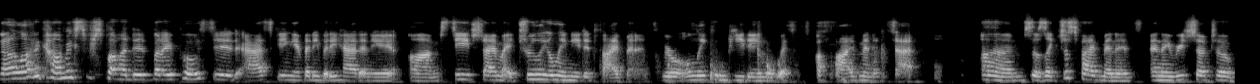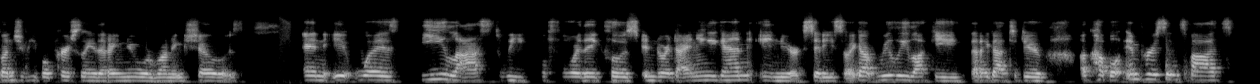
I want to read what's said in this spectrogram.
not a lot of comics responded but i posted asking if anybody had any um, stage time. I truly only needed five minutes. We were only competing with a five minute set um, so it was like just five minutes. And I reached out to a bunch of people personally that I knew were running shows. And it was the last week before they closed indoor dining again in New York City. So I got really lucky that I got to do a couple in person spots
